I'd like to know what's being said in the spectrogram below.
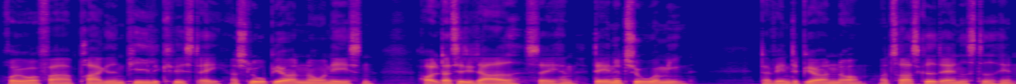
Røverfar brækkede en pilekvist af og slog bjørnen over næsen. Hold dig til dit eget, sagde han. Denne tue er min. Der vendte bjørnen om og træskede et andet sted hen.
